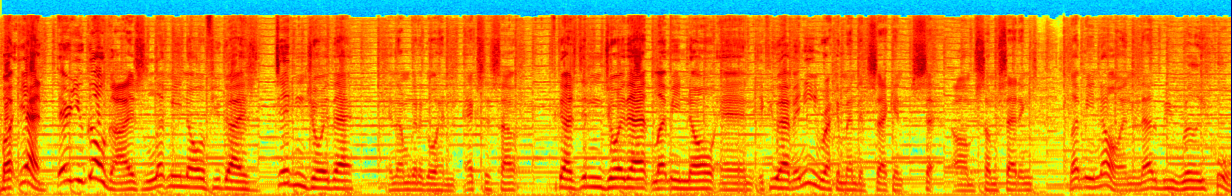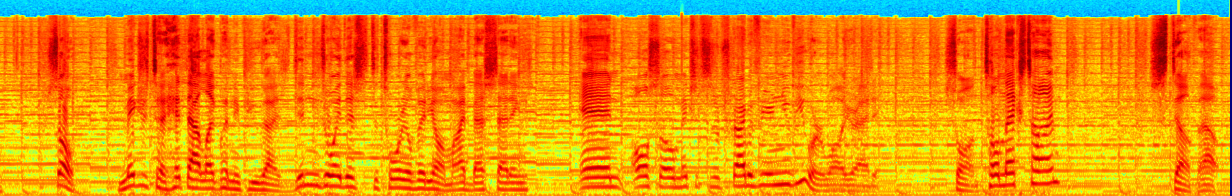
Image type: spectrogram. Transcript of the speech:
But yeah there you go guys. Let me know if you guys did enjoy that and i'm gonna go ahead and this out. If you guys did enjoy that, let me know. And if you have any recommended second set, um, some settings, let me know, and that'd be really cool. So make sure to hit that like button if you guys did enjoy this tutorial video on my best settings. And also make sure to subscribe if you're a new viewer while you're at it. So until next time, stealth out.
